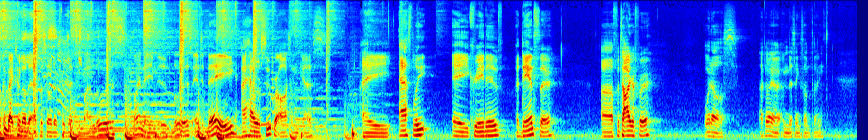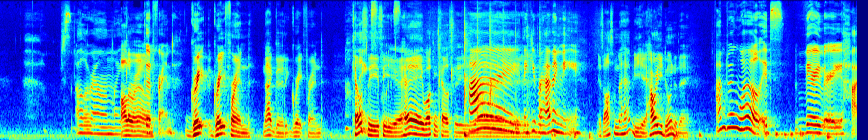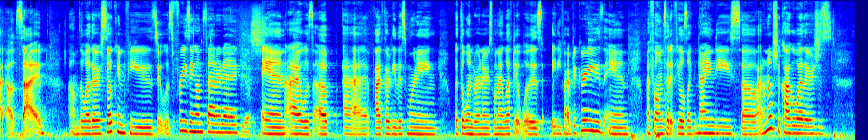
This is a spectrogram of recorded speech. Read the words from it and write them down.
Welcome back to another episode of Presented by Louis. My name is Louis, and today I have a super awesome guest, a athlete, a creative, a dancer, a photographer. What else? I feel like I'm missing something. Just all around, like All around. good friend. Great, great friend. Not good, great friend. Oh, Kelcey's thanks, here. Hey, welcome, Kelcey. Hi, Yay. thank you for having me. It's awesome to have you here. How are you doing today? I'm doing well. It's very, very hot outside. Um, the weather is so confused. It was freezing on Saturday. Yes. And I was up at 5:30 this morning with the windrunners. When I left, it was 85 degrees, and my phone said it feels like 90. So I don't know. Chicago weather is just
